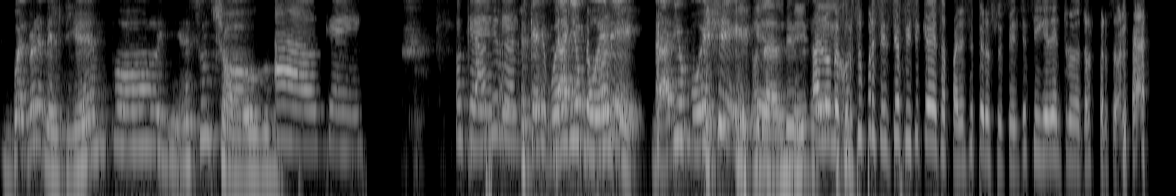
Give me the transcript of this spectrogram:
vuelven en el tiempo. y es un show. Ah, ok. Ok, Nadie ok. realmente es que se muere nadie muere. Nadie muere. Es o que sea, sí, de- sí. A lo mejor su presencia física desaparece, pero su esencia sigue dentro de otras personas.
